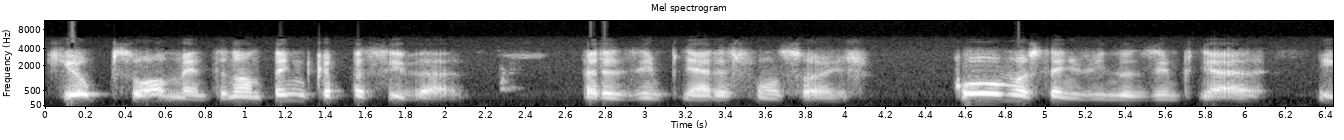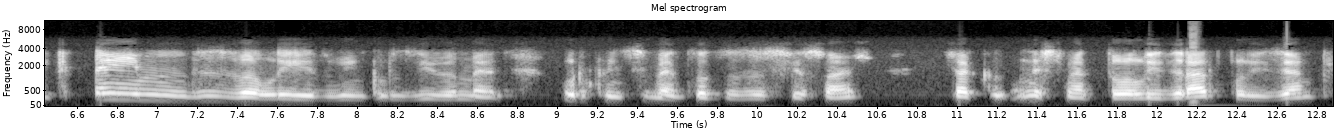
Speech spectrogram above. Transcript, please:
que eu pessoalmente não tenho capacidade para desempenhar as funções como as tenho vindo a desempenhar e que têm-me desvalido, inclusivamente, por conhecimento de outras associações, já que neste momento estou a liderar, por exemplo,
